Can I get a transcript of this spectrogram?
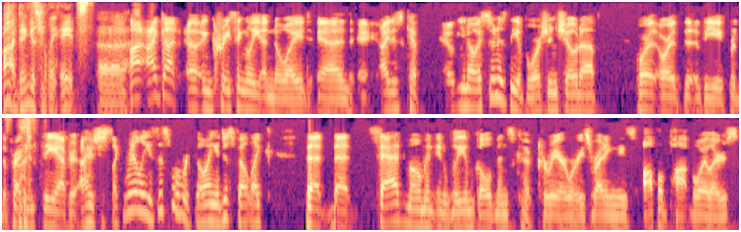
Ah, Dingus really hates. Uh, I, I got uh, increasingly annoyed, and uh, I just kept, you know, as soon as the abortion showed up, or or the the for the pregnancy after, I was just like, really, is this where we're going? It just felt like that that sad moment in William Goldman's ca- career where he's writing these awful pot boilers.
